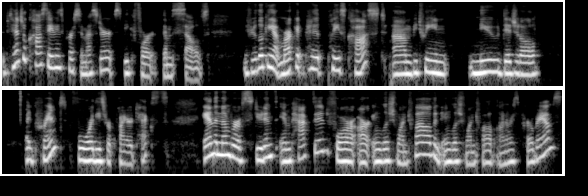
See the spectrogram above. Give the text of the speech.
The potential cost savings per semester speak for themselves. If you're looking at marketplace cost um, between new digital and print for these required texts, and the number of students impacted for our English 112 and English 112 honors programs,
